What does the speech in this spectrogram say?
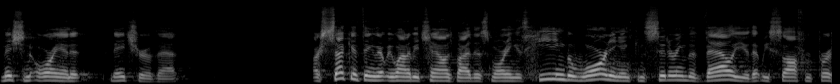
mission oriented nature of that. Our second thing that we want to be challenged by this morning is heeding the warning and considering the value that we saw from 1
